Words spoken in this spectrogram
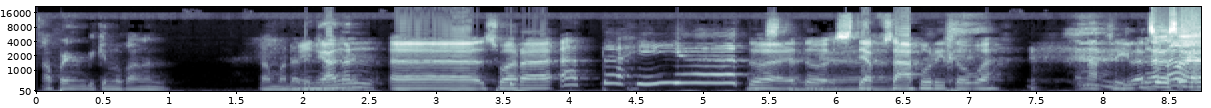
apa yang bikin lu kangen Ramadan Yang di kangen eh, suara atahiyat wah Astaga. itu setiap sahur itu wah Enak sih. Gila, tahu ya,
